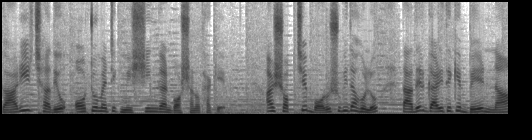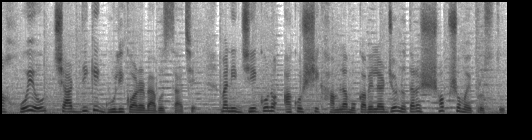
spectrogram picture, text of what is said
গাড়ির ছাদেও অটোমেটিক মেশিন গান বসানো থাকে। আর সবচেয়ে বড় সুবিধা হলো, তাদের গাড়ি থেকে বের না হয়েও চারদিকে গুলি করার ব্যবস্থা আছে। মানে যে কোনো আকস্মিক হামলা মোকাবেলার জন্য তারা সবসময় প্রস্তুত।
